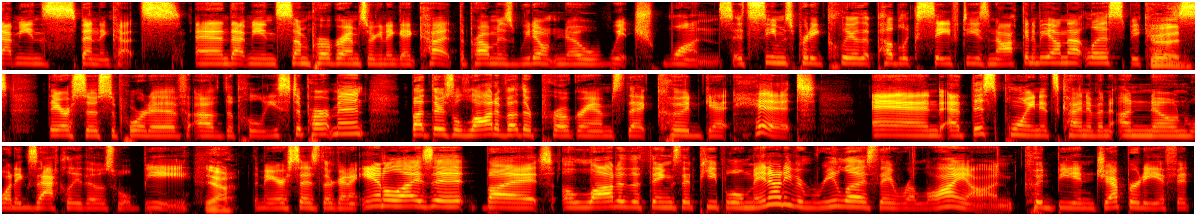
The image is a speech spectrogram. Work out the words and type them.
that means spending cuts. And that means some programs are going to get cut. The problem is we don't know which ones. It seems pretty clear that public safety is not going to be on that list because they are so supportive of the police department. But there's a lot of other programs that could get hit. And at this point, it's kind of an unknown what exactly those will be. Yeah. The mayor says they're going to analyze it, but a lot of the things that people may not even realize they rely on could be in jeopardy if it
